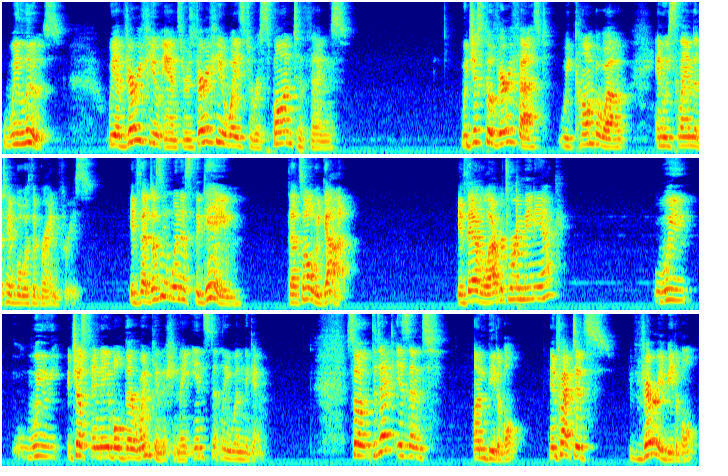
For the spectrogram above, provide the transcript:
we lose. We have very few answers, very few ways to respond to things. We just go very fast, we combo out, and we slam the table with a brain freeze. If that doesn't win us the game, that's all we got. If they have a laboratory maniac, we we just enabled their win condition. They instantly win the game. So the deck isn't unbeatable. In fact, it's very beatable.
